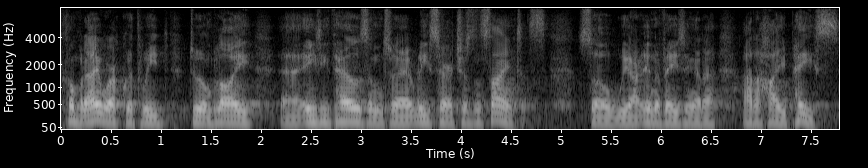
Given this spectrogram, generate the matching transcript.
the company I work with, we do employ uh, 80,000 uh, researchers and scientists. So we are innovating at a, at a high pace.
